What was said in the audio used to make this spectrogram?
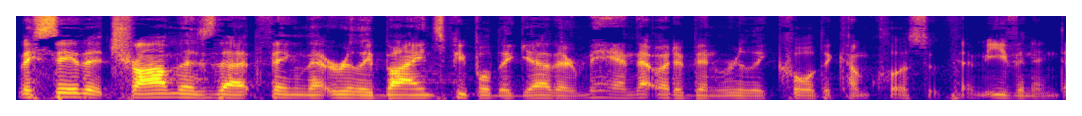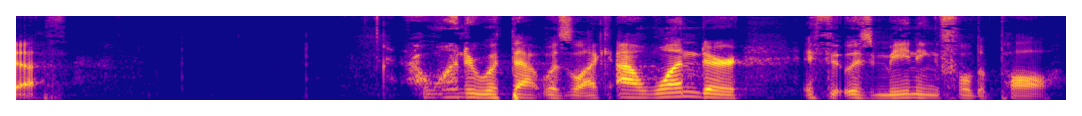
They say that trauma is that thing that really binds people together. Man, that would have been really cool to come close with him, even in death. I wonder what that was like. I wonder if it was meaningful to Paul,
